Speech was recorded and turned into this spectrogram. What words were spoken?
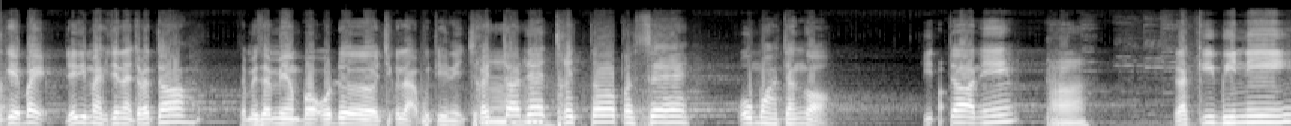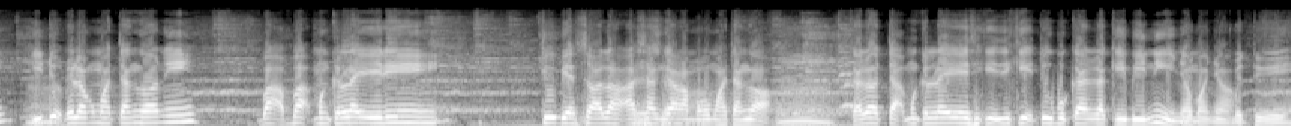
Okey, baik. Jadi mai kita nak cerita sambil-sambil yang bawa order cikelat putih ni. Cerita Hmm. dia cerita pasal rumah tangga. Kita ni Ha. laki bini hidup dalam rumah tangga ni bab-bab mengkelai ni tu biasalah asal Biasa. garam rumah tangga. Hmm. Kalau tak mengkelai sikit-sikit tu bukan laki bini namanya. Betul.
